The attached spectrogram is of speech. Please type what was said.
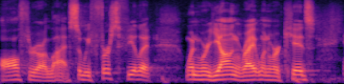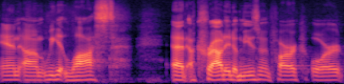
all through our lives. So we first feel it when we're young, right? When we're kids, and um, we get lost at a crowded amusement park or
